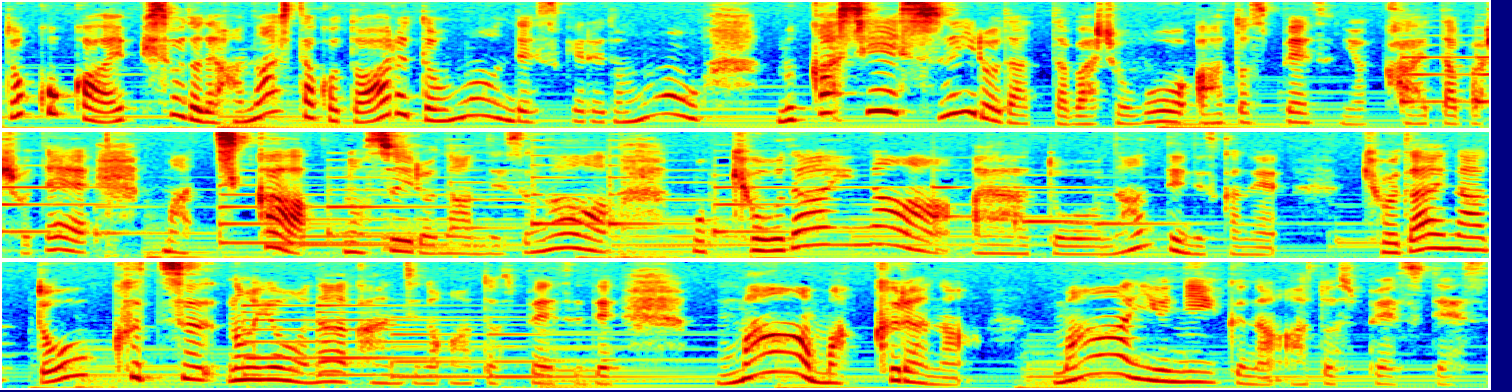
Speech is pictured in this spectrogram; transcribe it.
どこかエピソードで話したことあると思うんですけれども昔水路だった場所をアートスペースには変えた場所で、まあ、地下の水路なんですがもう巨大なあと何て言うんですかね巨大な洞窟のような感じのアートスペースでまあ真っ暗なまあユニークなアートスペースです。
